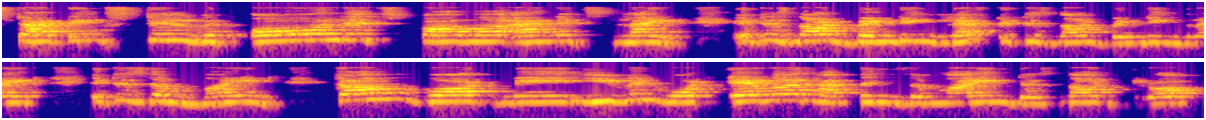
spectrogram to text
starting still with all its power and its light it is not bending left it is not bending right it is the mind what may even what whatever happens, the mind does not drop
